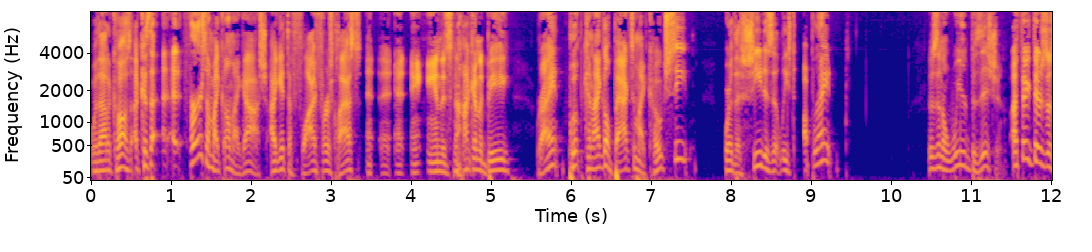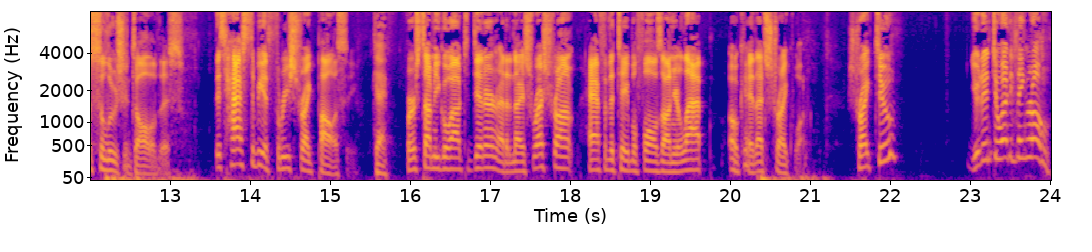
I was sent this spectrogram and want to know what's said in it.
without a cause. Because uh, at first I'm like, oh my gosh, I get to fly first class, and, and, and it's not going to be right. Put, can I go back to my coach seat where the seat is at least upright? It was in a weird position. I think there's a solution to all of this. This has to be a three strike policy. First time you go out to dinner at a nice restaurant, half of the table falls on your lap. Okay, that's strike one. Strike two, you didn't do anything wrong.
